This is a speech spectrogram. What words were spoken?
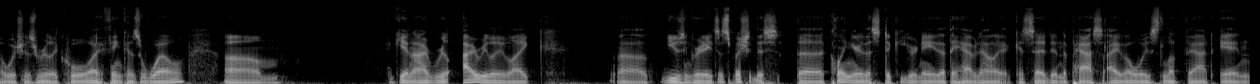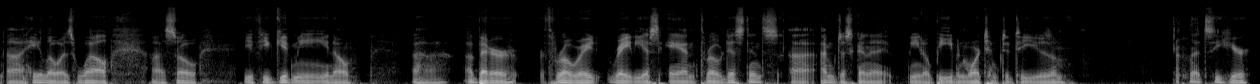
uh, which is really cool, I think, as well. Um, again, I, re I really like uh, using grenades, especially this the clinger, the sticky grenade that they have now. Like I said in the past, I always loved that in uh, Halo as well. Uh, so if you give me, you know, uh, a better throw rate, radius and throw distance, uh, I'm just gonna you know be even more tempted to use them. Let's see here.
